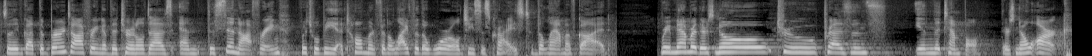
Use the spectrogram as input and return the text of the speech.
So they've got the burnt offering of the turtle doves and the sin offering, which will be atonement for the life of the world, Jesus Christ, the Lamb of God. Remember, there's no true presence in the temple. There's no ark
